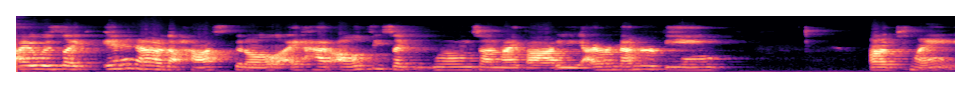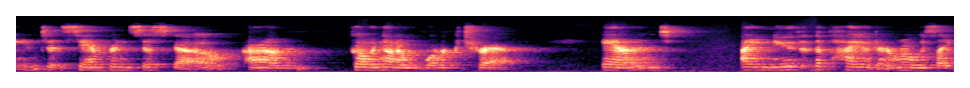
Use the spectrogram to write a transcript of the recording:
I was like in and out of the hospital. I had all of these like wounds on my body. I remember being on a plane to San Francisco, um, going on a work trip, and I knew that the pyoderma was like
